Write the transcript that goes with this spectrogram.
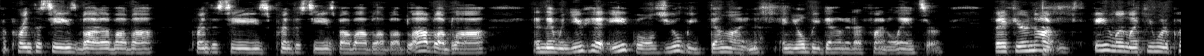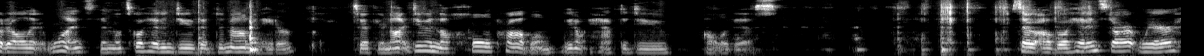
a parentheses, blah, blah, blah, blah, parentheses, parentheses, blah, blah, blah, blah, blah, blah, blah. And then when you hit equals, you'll be done and you'll be down at our final answer. But if you're not feeling like you want to put it all in at once, then let's go ahead and do the denominator. So if you're not doing the whole problem, we don't have to do all of this. So I'll go ahead and start where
